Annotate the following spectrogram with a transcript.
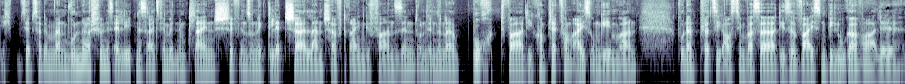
Ich selbst hatte mal ein wunderschönes Erlebnis, als wir mit einem kleinen Schiff in so eine Gletscherlandschaft reingefahren sind und in so einer Bucht war, die komplett vom Eis umgeben waren, wo dann plötzlich aus dem Wasser diese weißen Beluga-Wale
